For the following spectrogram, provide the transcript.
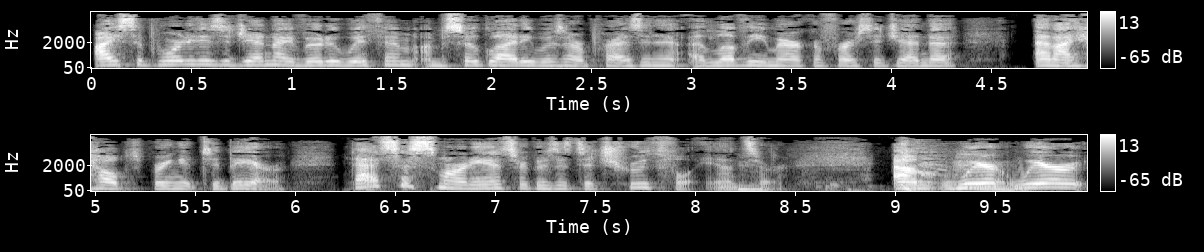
I supported his agenda. I voted with him. I'm so glad he was our president. I love the America First agenda. And I helped bring it to bear. That's a smart answer because it's a truthful answer. Um, where where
